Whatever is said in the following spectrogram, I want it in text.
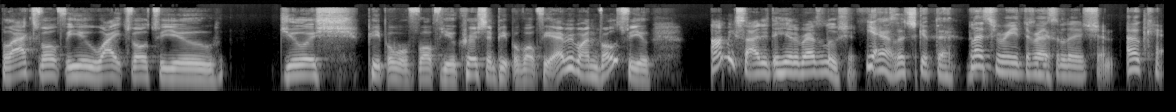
blacks vote for you, whites vote for you, Jewish people will vote for you, Christian people vote for you. Everyone votes for you. I'm excited to hear the resolution. Yes. Yeah, let's get that. Let's read the resolution. Okay.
